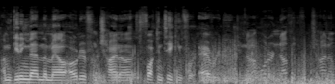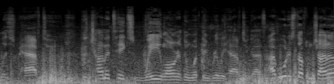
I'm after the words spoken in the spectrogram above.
I'm getting that in the mail. I ordered from China. It's fucking taking forever, dude. Do not order nothing from China unless you have to. Because China takes way longer than what they really have to, guys. I've ordered stuff from China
